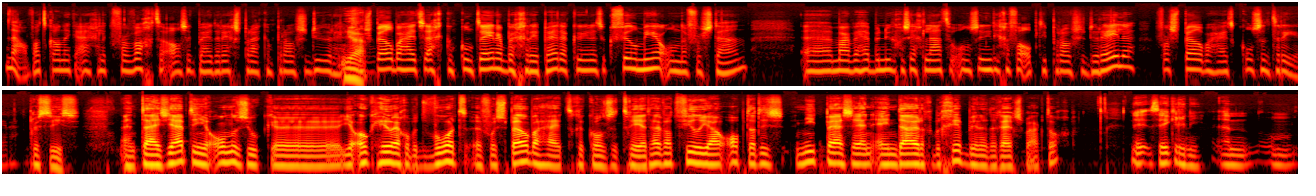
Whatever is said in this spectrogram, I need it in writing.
Nou, wat kan ik eigenlijk verwachten als ik bij de rechtspraak een procedure heb? Ja. Voorspelbaarheid is eigenlijk een containerbegrip. Hè? Daar kun je natuurlijk veel meer onder verstaan. Uh, maar we hebben nu gezegd, laten we ons in ieder geval op die procedurele voorspelbaarheid concentreren. Precies. En Thijs, jij hebt in je onderzoek uh, je ook heel erg op het woord uh, voorspelbaarheid geconcentreerd. Hè? Wat viel jou op? Dat is niet per se een eenduidig begrip binnen de rechtspraak, toch? Nee, zeker niet. En om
